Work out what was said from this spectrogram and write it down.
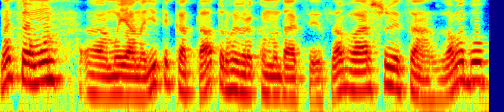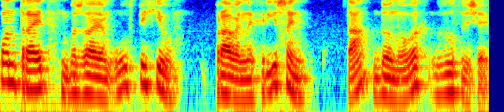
На цьому е, моя аналітика та торгові рекомендації завершуються. З вами був Пантрейд. Бажаю успіхів, правильних рішень та до нових зустрічей!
